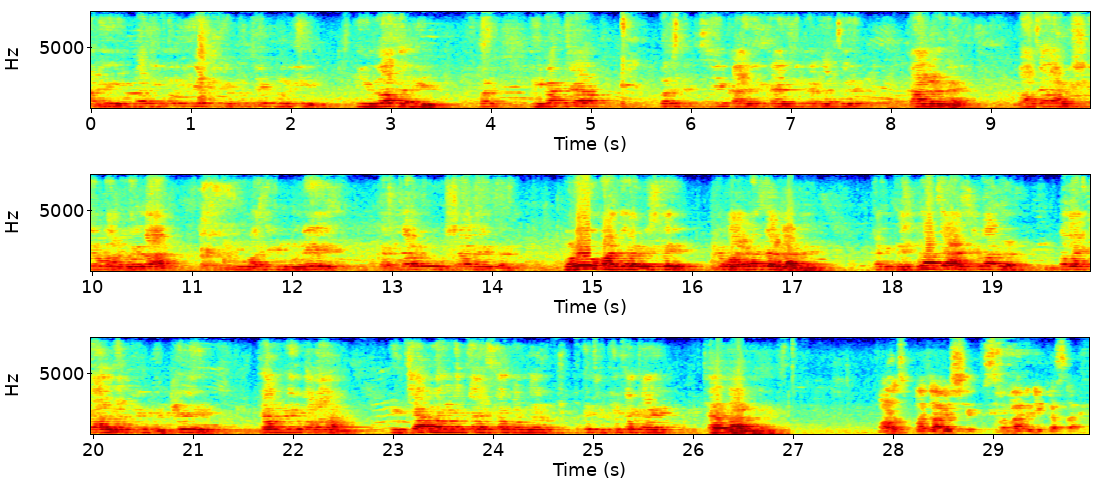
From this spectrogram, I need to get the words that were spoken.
आणि माझी मुलगी एक एकूच एक मुलगी ती विवाह झाली. पण तिघांच्या परिस्थितीची काळजी काळजी करण्याचं कारण नाही. माझं आयुष्य वाढवायला माझी मुले कष्टाळू हुशार आहेत. म्हणून माझ्या आयुष्य हे वाढत जाणार नाही आणि कृष्णाचे आशीर्वाद मला काल रात्री भेटलेले. त्यामुळे मला इच्छा मरणाचं असं म्हणणं हे चुकीचं काय ठरणार नाही. माणूस माझं आयुष्य समाधानी कसा आहे?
